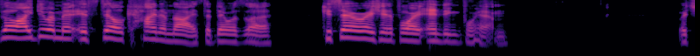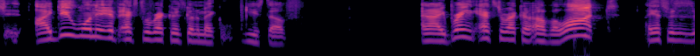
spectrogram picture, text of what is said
though I do admit, it's still kind of nice that there was a consideration for an ending for him. Which eh, I do wonder if Extra Record is going to make use of. And I bring Extra Record up a lot. I guess this is,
